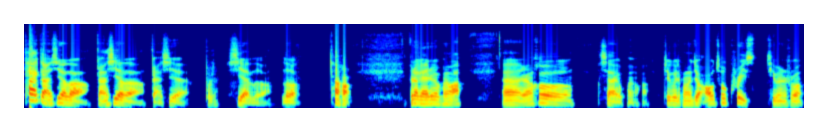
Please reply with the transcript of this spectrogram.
太感谢了，感谢了，感谢，不是谢了了。叹号，非常感谢这位朋友啊。嗯，然后。下一个朋友哈，这位朋友叫 Auto Chris 提问说：“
